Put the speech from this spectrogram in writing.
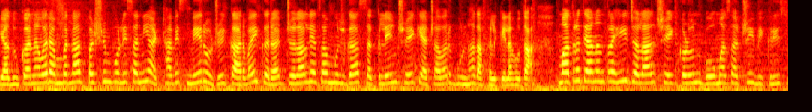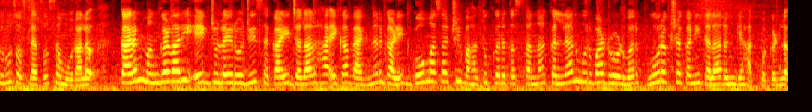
या दुकानावर अंबरनाथ पश्चिम पोलिसांनी अठ्ठावीस मे रोजी कारवाई करत जलाल याचा मुलगा सकलेन शेख याच्यावर गुन्हा दाखल केला होता. मात्र त्यानंतरही जलाल शेखकडून गोमासाची विक्री सुरूच असल्याचं समोर आलं. कारण मंगळवारी एक जुलै रोजी सकाळी जलाल हा एका वॅगनर गाडीत गोमासाची वाहतूक करत असताना कल्याण मुरबाड रोडवर गोरक्षकांनी त्याला रंगे हात पकडलं.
